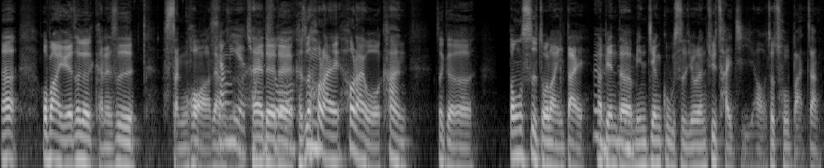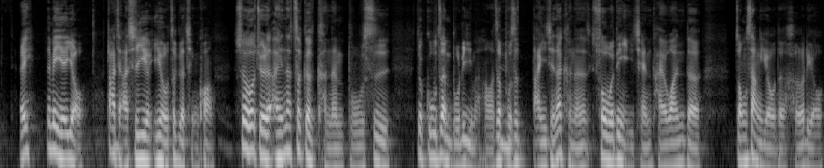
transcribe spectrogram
那我本来以为这个可能是神话这样子，哎对对对。可是后嗯来、后来我看这个东市左朗一带那边的嗯民间故事，有人去采集哦，就出版这样，哎，那边也有大甲溪也也有这个情况，所以我觉得哎，那这个可能不是就孤证不立嘛，哦，这不是单以前，那可能说不定以前台湾的中上游的河流，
